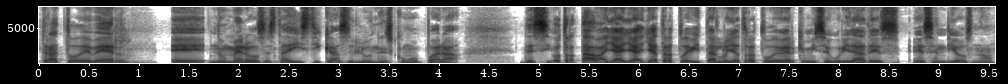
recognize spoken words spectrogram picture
trato de ver eh, números, estadísticas lunes como para o trataba, ya, ya, ya trato de evitarlo, ya trato de ver que mi seguridad es, es en Dios, ¿no?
